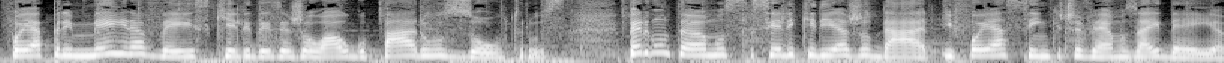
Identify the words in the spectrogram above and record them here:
Foi a primeira vez que ele desejou algo para os outros. Perguntamos se ele queria ajudar e foi assim que tivemos a ideia.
